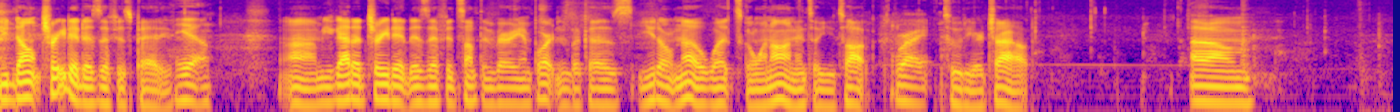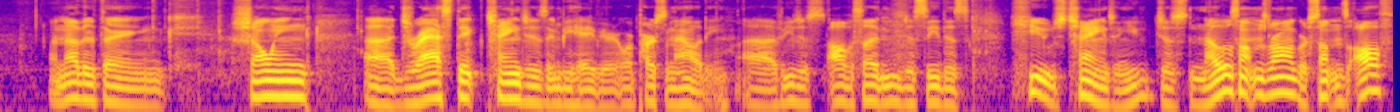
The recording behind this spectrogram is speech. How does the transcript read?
you don't treat it as if it's petty. Yeah. Um, you got to treat it as if it's something very important because you don't know what's going on until you talk Right. to your child. Um, another thing, showing uh, drastic changes in behavior or personality. Uh, if you just all of a sudden you just see this huge change and you just know something's wrong or something's off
